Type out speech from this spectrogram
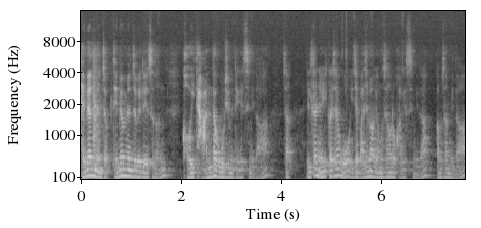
대면 면접, 대면 면접에 대해서는 거의 다 안다고 보시면 되겠습니다. 자, 일단 여기까지 하고 이제 마지막 영상으로 가겠습니다. 감사합니다.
